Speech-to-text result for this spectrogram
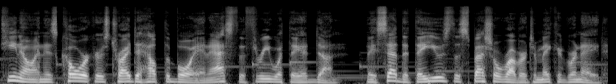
Tino and his coworkers tried to help the boy and asked the three what they had done. They said that they used the special rubber to make a grenade.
